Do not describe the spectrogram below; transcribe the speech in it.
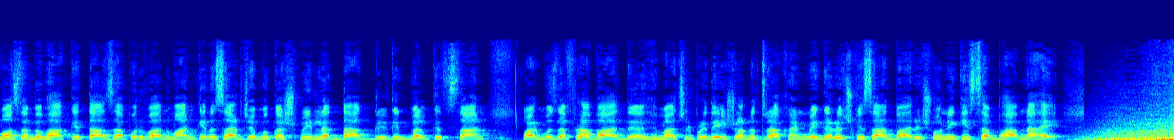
मौसम विभाग के ताज़ा पूर्वानुमान के अनुसार जम्मू कश्मीर, लद्दाख, गिलगित, बल्किस्तान और मुजफ्फराबाद, हिमाचल प्रदेश और उत्तराखंड में गरज के साथ बारिश होने की संभावना है।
